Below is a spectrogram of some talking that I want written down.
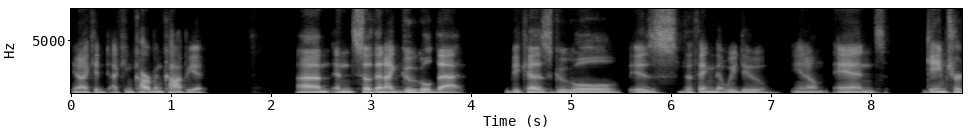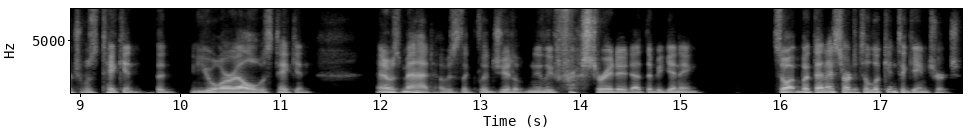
you know i could i can carbon copy it um, and so then i googled that because Google is the thing that we do, you know, and Game Church was taken. The URL was taken. And I was mad. I was like legitimately frustrated at the beginning. So, but then I started to look into Game Church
